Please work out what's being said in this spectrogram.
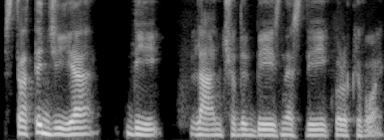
strategia di lancio del business, di quello che vuoi.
